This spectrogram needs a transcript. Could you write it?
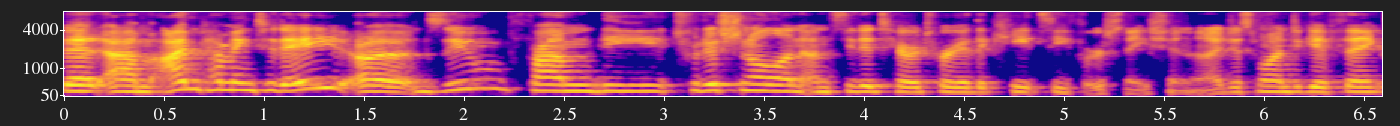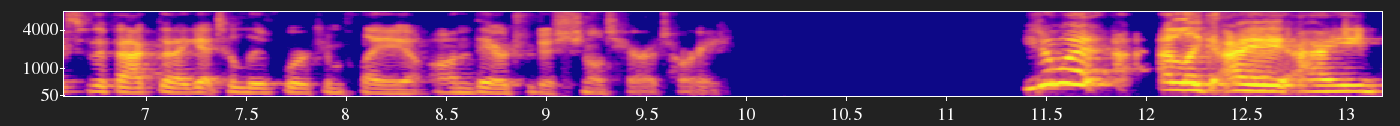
that um, I'm coming today, uh, Zoom, from the traditional and unceded territory of the Katzie First Nation. And I just wanted to give thanks for the fact that I get to live, work, and play on their traditional territory you know what? I, like i i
